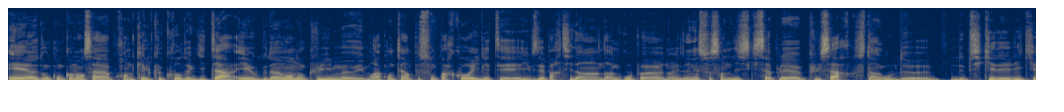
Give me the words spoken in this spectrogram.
et euh, donc on commence à prendre quelques cours de guitare et au bout d'un moment, donc lui il me, racontait un peu son parcours. Il était, il faisait partie d'un groupe euh, dans les années 70 qui s'appelait euh, Pulsar. C'était un groupe de, psychédéliques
